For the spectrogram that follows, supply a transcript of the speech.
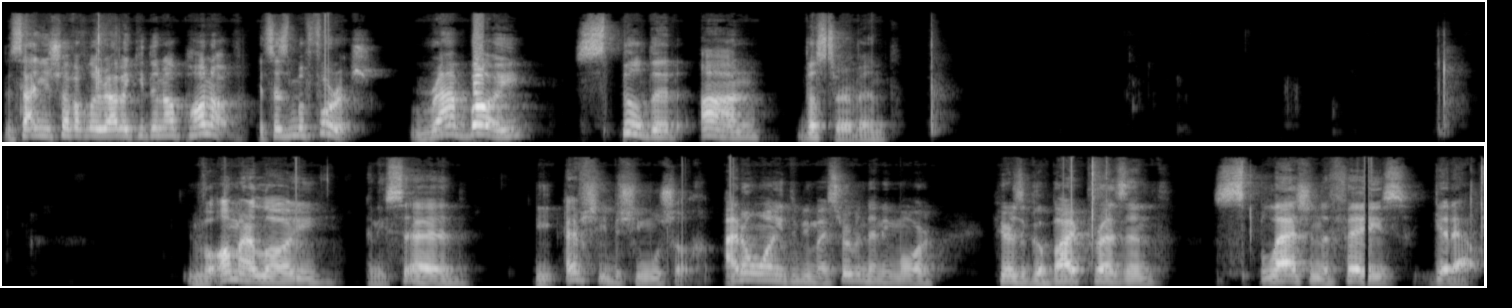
The San Yeshavach Rabbi Kidun al Panav. It says Mefurish. Rabbi spilled it on the servant. And he said, I don't want you to be my servant anymore. Here's a goodbye present. Splash in the face. Get out.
